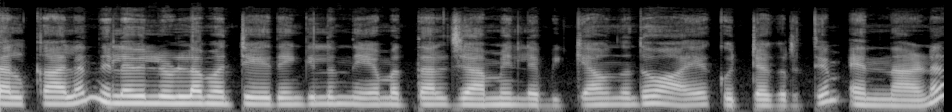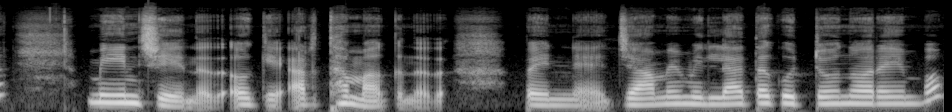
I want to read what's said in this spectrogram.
തൽക്കാലം നിലവിലുള്ള മറ്റേതെങ്കിലും നിയമത്താൽ ജാമ്യം ലഭിക്കാവുന്നതോ ആയ കുറ്റകൃത്യം എന്നാണ് മീൻ ചെയ്യുന്നത്. ഓക്കെ അർത്ഥമാക്കുന്നത്. പിന്നെ ജാമ്യമില്ലാത്ത കുറ്റം എന്ന് പറയുമ്പോൾ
